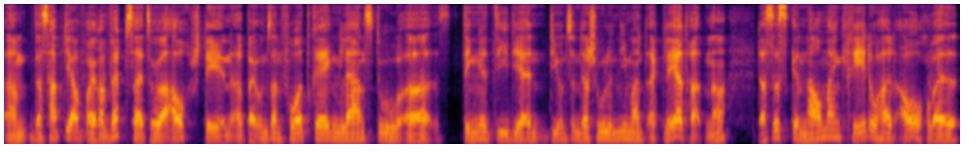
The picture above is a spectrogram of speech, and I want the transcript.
Ähm, das habt ihr auf eurer Website sogar auch stehen. Äh, bei unseren Vorträgen lernst du äh, Dinge, die dir, die uns in der Schule niemand erklärt hat. Ne? Das ist genau mein Credo halt auch, weil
